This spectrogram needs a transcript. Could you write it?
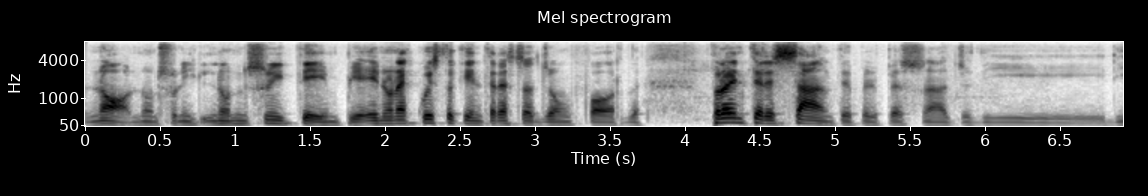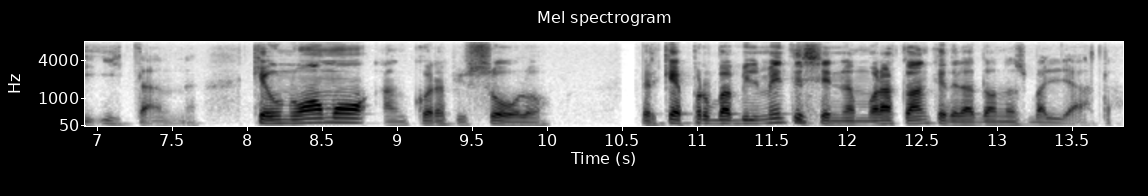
no, non sono, i, non sono i tempi e non è questo che interessa a John Ford. Però è interessante per il personaggio di, di Ethan, che è un uomo ancora più solo, perché probabilmente si è innamorato anche della donna sbagliata.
